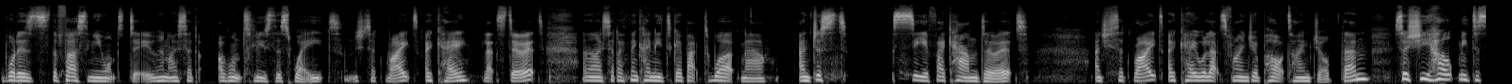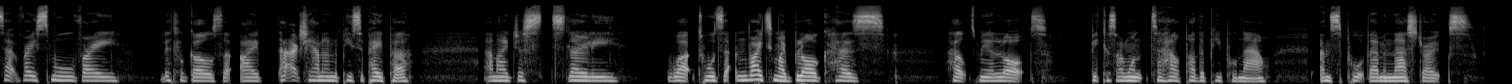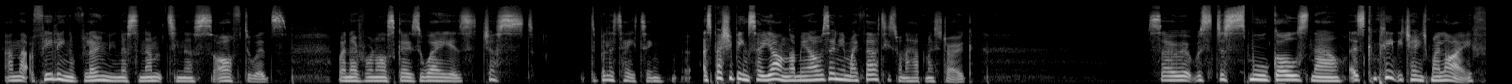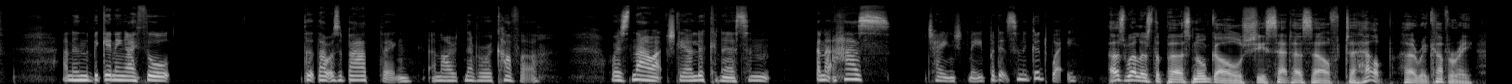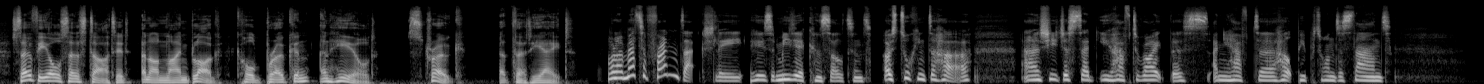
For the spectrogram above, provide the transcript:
what is the first thing you want to do? And I said, I want to lose this weight. And she said, Right, okay, let's do it. And then I said, I think I need to go back to work now and just see if I can do it. And she said, Right, okay, well, let's find you a part time job then. So she helped me to set very small, very little goals that I actually had on a piece of paper. And I just slowly worked towards that. And writing my blog has helped me a lot because I want to help other people now and support them in their strokes. And that feeling of loneliness and emptiness afterwards when everyone else goes away is just debilitating, especially being so young. I mean, I was only in my 30s when I had my stroke. So it was just small goals now. It's completely changed my life. And in the beginning, I thought that that was a bad thing and I would never recover. Whereas now, actually, I look at it and, and it has changed me, but it's in a good way. As well as the personal goals she set herself to help her recovery, Sophie also started an online blog called Broken and Healed Stroke at 38. Well, I met a friend actually who's a media consultant. I was talking to her and she just said, You have to write this and you have to help people to understand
